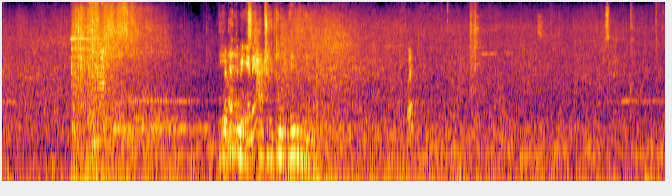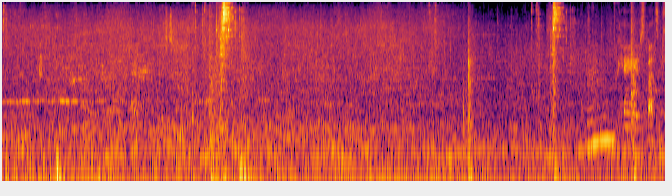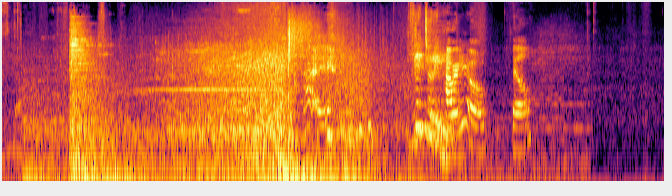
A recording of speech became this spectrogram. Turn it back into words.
The I'm at the beginning? captured the windmill. Click. Okay, about some Phil?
